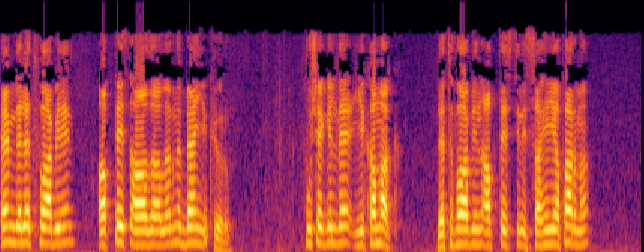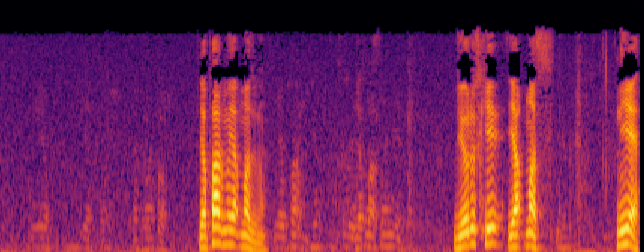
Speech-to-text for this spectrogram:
hem de Latif abinin abdest azalarını ben yıkıyorum. Bu şekilde yıkamak Latif abinin abdestini sahih yapar mı? Yapar mı yapmaz mı? Diyoruz ki yapmaz. Niye?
